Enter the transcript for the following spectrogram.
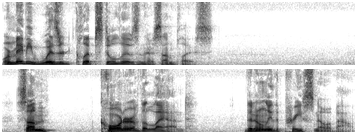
Or maybe Wizard Clip still lives in there someplace. Some corner of the land that only the priests know about.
